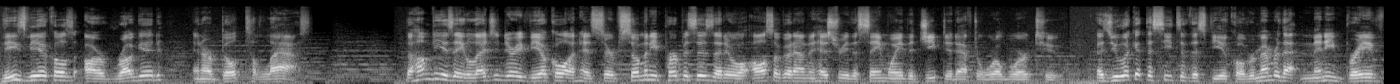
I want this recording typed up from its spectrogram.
these vehicles are rugged and are built to last. The Humvee is a legendary vehicle and has served so many purposes that it will also go down in history the same way the Jeep did after World War II. As you look at the seats of this vehicle, remember that many brave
